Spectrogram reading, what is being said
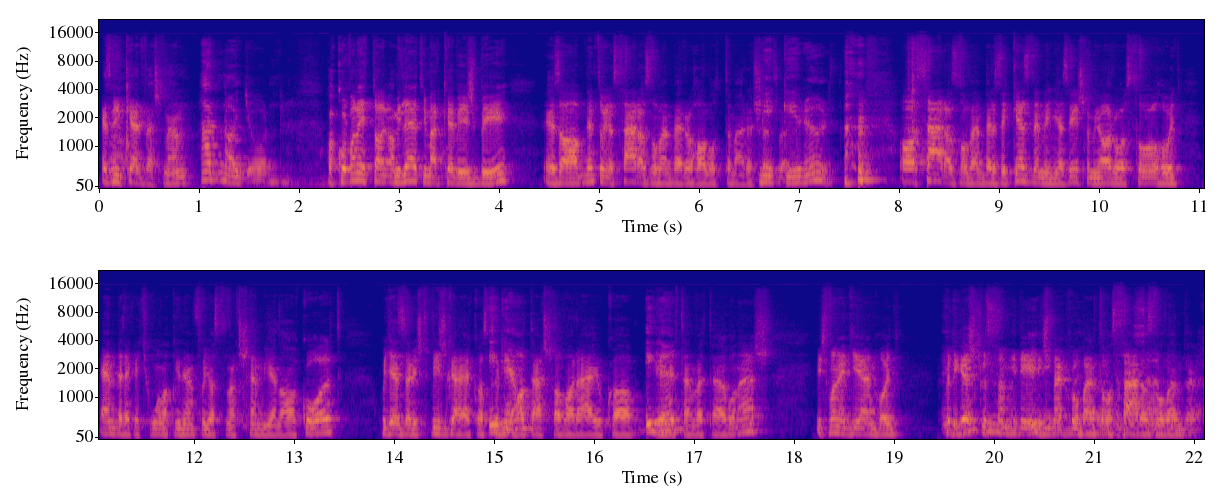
Ez még kedves, nem? Hát nagyon. Akkor van egy, ami lehet, hogy már kevésbé, ez a, nem tudom, hogy a száraz novemberről hallotta már esetleg. Mikiről? A száraz november, ez egy kezdeményezés, ami arról szól, hogy emberek egy hónapig nem fogyasztanak semmilyen alkoholt, hogy ezzel is vizsgálják azt, Igen? hogy milyen hatással van rájuk a értelmet elvonás. És van egy ilyen, hogy pedig esküszöm, idén is megpróbáltam a száraz november.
